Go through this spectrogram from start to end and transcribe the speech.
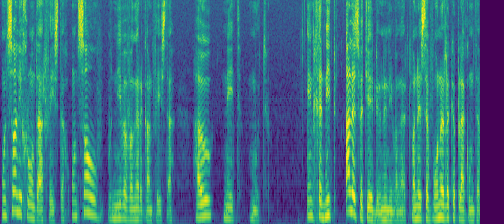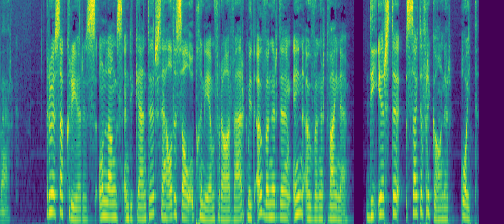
Ons sal die grond hervestig. Ons sal nuwe wingerde kan vestig. Hou net moed. En geniet alles wat jy doen in die wingerd, want dit is 'n wonderlike plek om te werk. Rosa Creer is onlangs in die Kanter se heldesaal opgeneem vir haar werk met ou wingerde en ou wingerdwyne. Die eerste Suid-Afrikaner ooit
